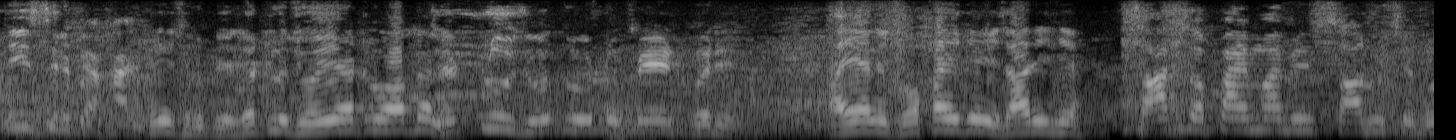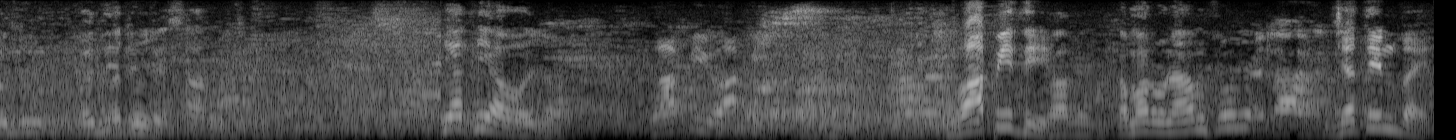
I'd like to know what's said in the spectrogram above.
ત્રીસ રૂપિયા ખાલી. ત્રીસ રૂપિયા. જેટલું જોઈએ એટલું આપે જેટલું જોતું એટલું પેટ ભરી. અહીંયાની ચોખાઈ કેવી? સારી છે? સાફ સફાઈમાં બી સારું છે બધું. બધી સારું છે. ક્યાંથી આવો છો? વાપી વાપી. વાપીથી? તમારું નામ શું છે? જતીનભાઈ.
